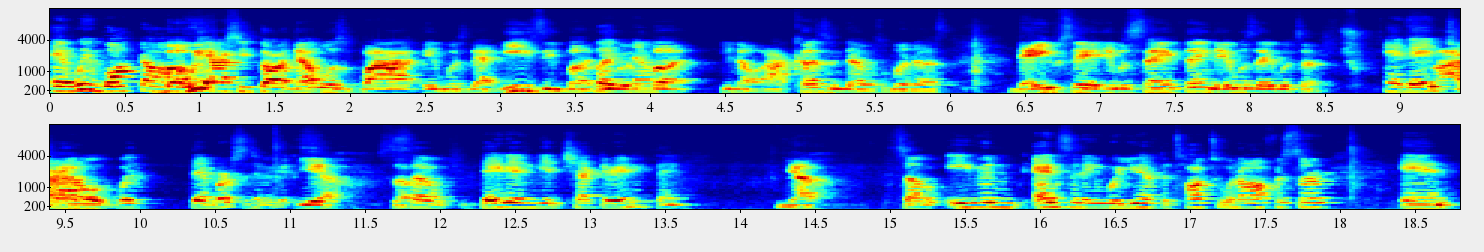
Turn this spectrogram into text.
and we walked off. But we actually thought that was why it was that easy. But But were- no. but you know, our cousin that was with us, they said it was the same thing. They was able to. and they traveled on. with their birth certificates. Yeah. So, So they didn't get checked or anything. yeah. So even exiting where you have to talk to an officer, and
